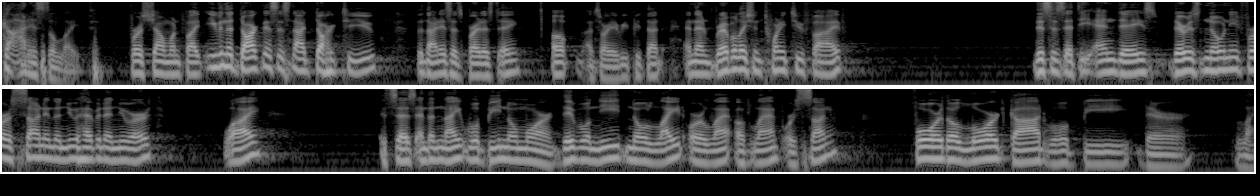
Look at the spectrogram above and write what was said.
God is the light. 1 John 1 5. Even the darkness is not dark to you, the night is as bright as day. Oh, I'm sorry, I repeat that. And then Revelation 22 5. This is at the end days. There is no need for a sun in the new heaven and new earth. Why? It says, and the night will be no more. They will need no light or lamp of lamp or sun, for the Lord God will be their light.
